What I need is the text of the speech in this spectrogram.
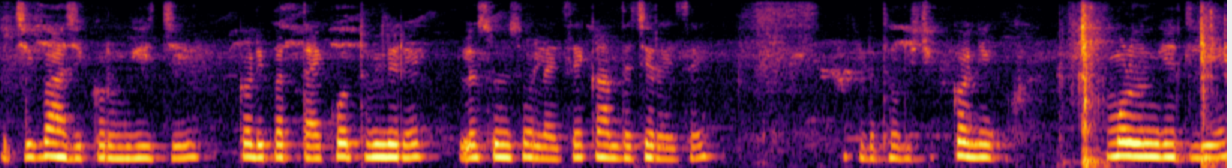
त्याची भाजी करून घ्यायची. कढीपत्ता आहे कोथिंबीर आहे लसूण सोलायचं आहे कांदा चिरायचा आहे. इकडे थोडीशी कणिक मळून घेतली आहे.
